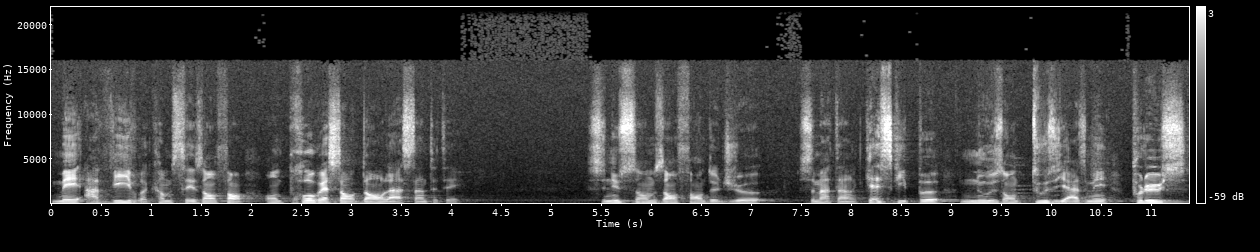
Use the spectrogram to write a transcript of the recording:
mais à vivre comme ses enfants en progressant dans la sainteté. Si nous sommes enfants de Dieu ce matin, qu'est-ce qui peut nous enthousiasmer plus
